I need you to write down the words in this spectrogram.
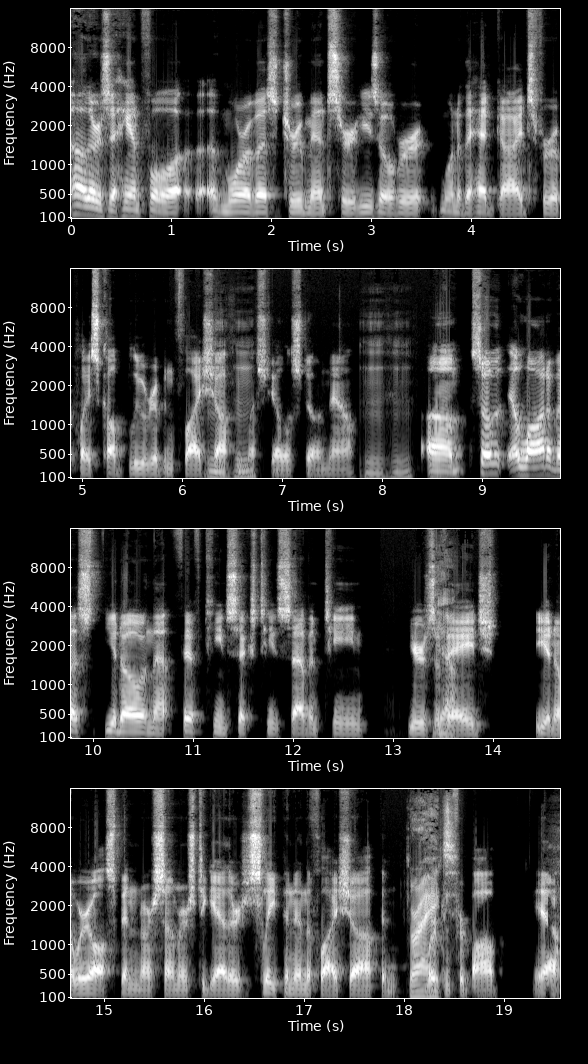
oh, there's a handful of more of us. Drew Mentzer, he's over one of the head guides for a place called Blue Ribbon Fly Shop mm-hmm. in West Yellowstone now. Mm-hmm. Um, so a lot of us, you know, in that 15, 16, 17 years of yeah. age, you know, we are all spending our summers together, sleeping in the fly shop and right. working for Bob. Yeah.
